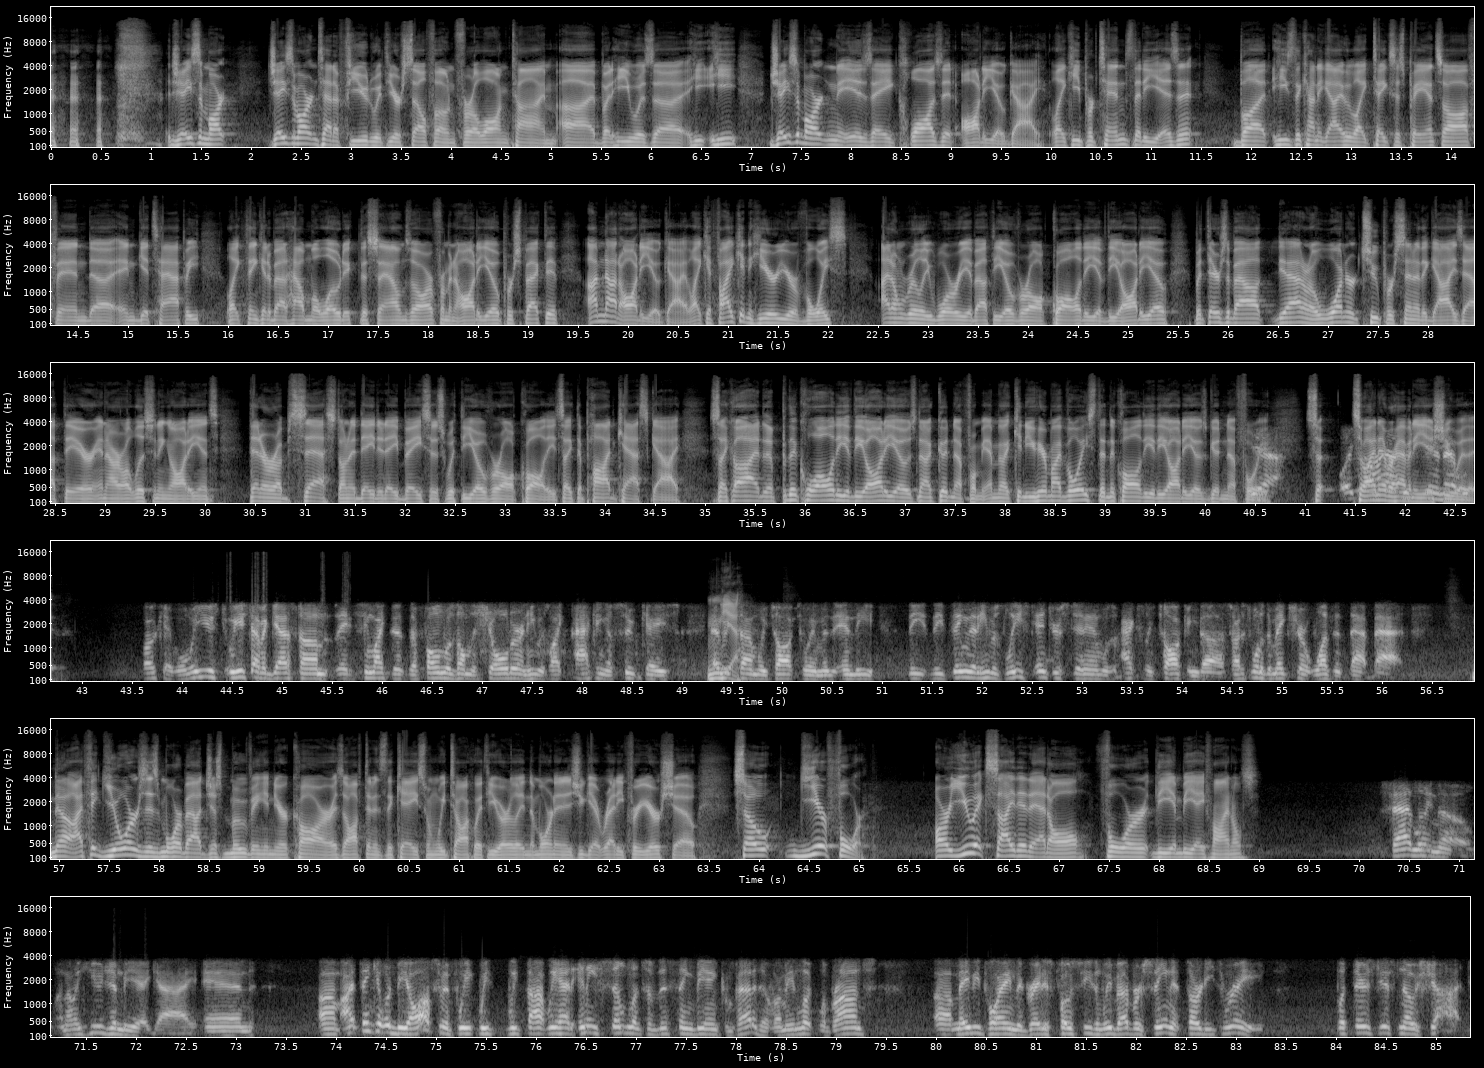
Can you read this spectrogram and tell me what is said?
Jason Martin. Jason Martin's had a feud with your cell phone for a long time, uh, but he was uh, he he. Jason Martin is a closet audio guy. Like he pretends that he isn't, but he's the kind of guy who like takes his pants off and uh, and gets happy, like thinking about how melodic the sounds are from an audio perspective. I'm not audio guy. Like if I can hear your voice. I don't really worry about the overall quality of the audio, but there's about yeah, I don't know, 1 or 2% of the guys out there in our listening audience that are obsessed on a day to day basis with the overall quality. It's like the podcast guy. It's like, oh, the, the, quality of the audio is not good enough for me. I'm like, can you hear my voice? Then the quality of the audio is good enough for yeah. you. So, well, so I never have any issue with it. Okay, well, we used to, we used to have a guest on. It seemed like the, the phone was on the shoulder, and he was like packing a suitcase mm, every Yeah. time we talked to him. And, and the, the the thing that he was least interested in was actually talking to us. So I just wanted to make sure it wasn't that bad. No, I think yours is more about just moving in your car, as often is the case when we talk with you early in the morning as you get ready for your show. So, year four, are you excited at all for the NBA Finals? Sadly, no. And I'm a huge NBA guy, and um, I think it would be awesome if we, we we thought we had any semblance of this thing being competitive. I mean, look, LeBron's uh, maybe playing the greatest postseason we've ever seen at 33, but there's just no shot.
